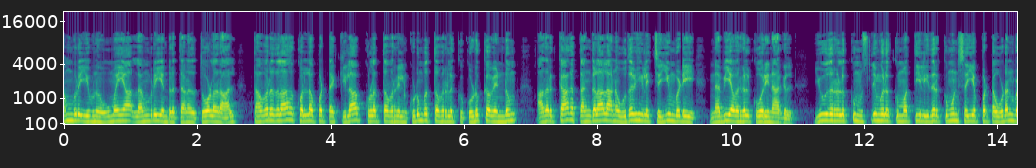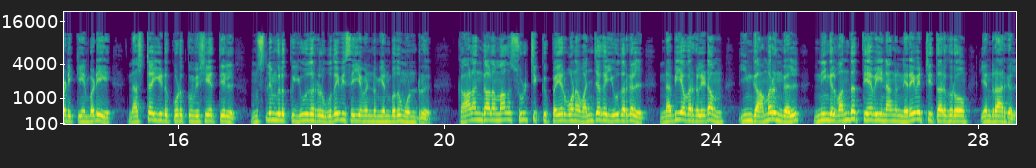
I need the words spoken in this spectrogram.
அம்ரு இவனு உமையா லம்ரி என்ற தனது தோழரால் தவறுதலாக கொல்லப்பட்ட கிலாப் குலத்தவர்களின் குடும்பத்தவர்களுக்கு கொடுக்க வேண்டும். அதற்காக தங்களால் ஆன உதவிகளை செய்யும்படி நபி அவர்கள் கோரினார்கள். யூதர்களுக்கும் முஸ்லிம்களுக்கும் மத்தியில் இதற்கு முன் செய்யப்பட்ட உடன்படிக்கையின்படி நஷ்ட ஈடு கொடுக்கும் விஷயத்தில் முஸ்லிம்களுக்கு யூதர்கள் உதவி செய்ய வேண்டும் என்பதும் ஒன்று. காலங்காலமாக சூழ்ச்சிக்கு பெயர் போன வஞ்சக யூதர்கள் நபி அவர்களிடம் இங்கு அமருங்கள் நீங்கள் வந்த தேவையை நாங்கள் நிறைவேற்றி தருகிறோம் என்றார்கள்.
